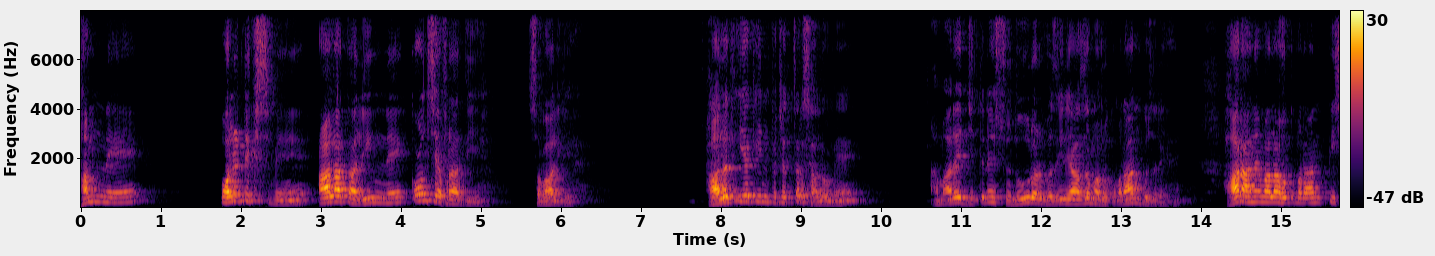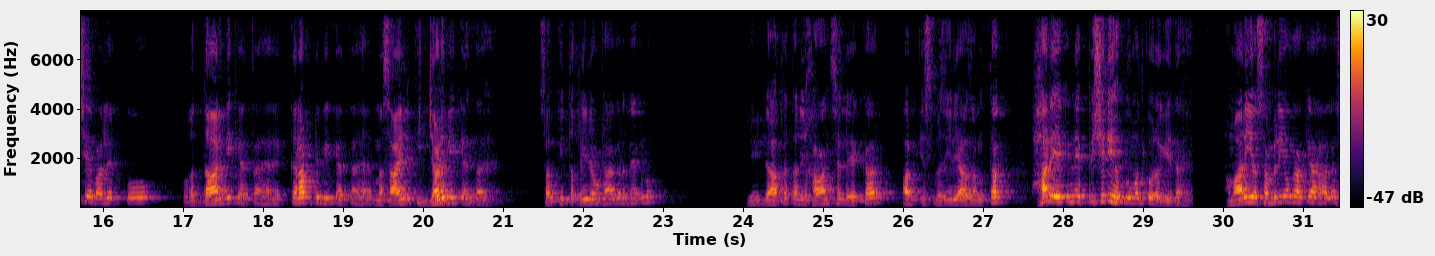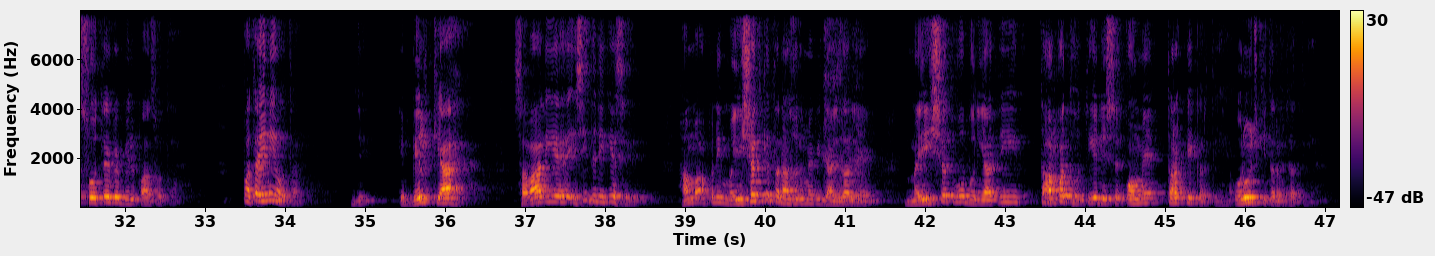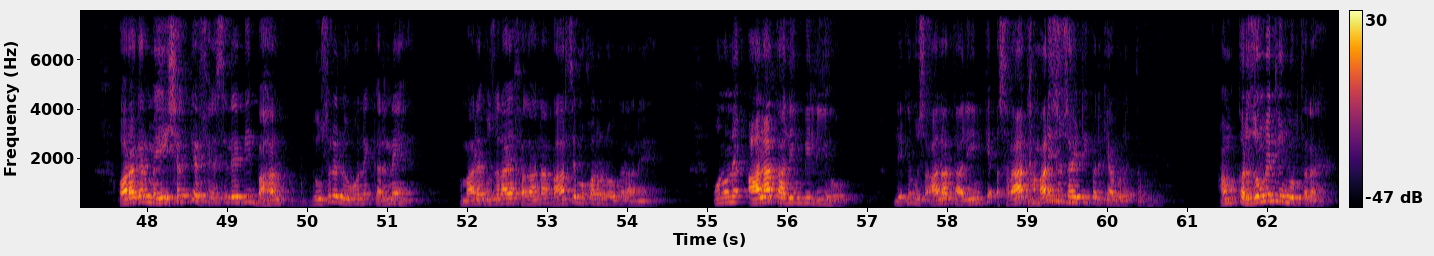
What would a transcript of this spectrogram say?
ہم نے پالیٹکس میں اعلیٰ تعلیم نے کون سے افراد دیے؟ ہیں سوال یہ ہے۔ حالت یہ کہ ان پچہتر سالوں میں ہمارے جتنے صدور اور وزیر اعظم اور حکمران گزرے ہیں، ہر آنے والا حکمران پیچھے والے کو غدار بھی کہتا ہے، کرپٹ بھی کہتا ہے، مسائل کی جڑ بھی کہتا ہے۔ سب کی تقریریں اٹھا کر دیکھ لو۔ جی لیاقت علی خان سے لے کر اب اس وزیر اعظم تک ہر ایک نے پچھلی حکومت کو رگیدا ہے۔ ہماری اسمبلیوں کا کیا حال ہے؟ سوتے ہوئے بل پاس ہوتا ہے۔ پتہ ہی نہیں ہوتا۔ جی کہ بل کیا ہے؟ سوال یہ ہے، اسی طریقے سے ہم اپنی معیشت کے تناظر میں بھی جائزہ لیں۔ معیشت وہ بنیادی طاقت ہوتی ہے جس سے قومیں ترقی کرتی ہیں، عروج کی طرف جاتی ہیں۔ اور اگر معیشت کے فیصلے بھی باہر دوسرے لوگوں نے کرنے ہیں، ہمارے وزرائے خزانہ باہر سے مقرر ہو کر آنے ہیں، انہوں نے اعلیٰ تعلیم بھی لی ہو، لیکن اس اعلیٰ تعلیم کے اثرات ہماری سوسائٹی پر کیا مرتب ہوئے؟ ہیں ہم قرضوں میں کیوں مبتلا ہیں؟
